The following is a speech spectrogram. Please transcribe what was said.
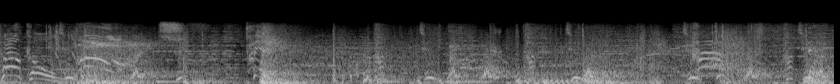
Falcon! Take!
